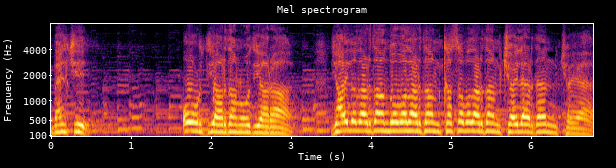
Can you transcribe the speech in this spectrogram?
Belki or diyardan o diyara, yaylalardan, dovalardan, kasabalardan, köylerden köye.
